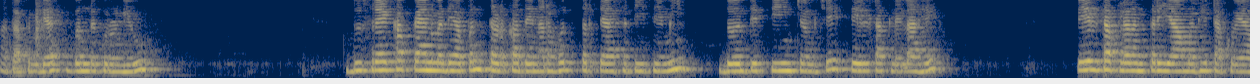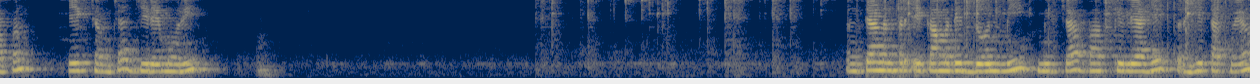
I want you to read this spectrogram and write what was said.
आता आपण गॅस बंद करून घेऊ. दुसऱ्या एका पॅनमध्ये आपण तडका देणार आहोत. तर त्यासाठी इथे मी दोन ते तीन चमचे तेल टाकलेलं आहे. तेल टाकल्यानंतर यामध्ये टाकूया आपण एक चमचा जिरे मोहरी. आणि त्यानंतर एकामध्ये दोन मी मिरच्या भाग केली आहे. तर हे टाकूया.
